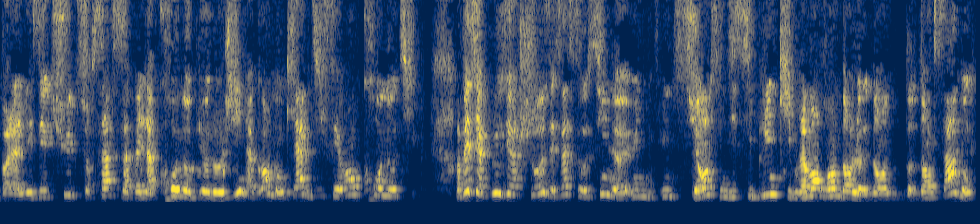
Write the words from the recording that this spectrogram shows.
voilà, les études sur ça, ça s'appelle la chronobiologie, d'accord? Donc, il y a différents chronotypes. En fait, il y a plusieurs choses, et ça, c'est aussi une, une, science, une discipline qui vraiment rentre dans, le, dans, dans ça. Donc,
